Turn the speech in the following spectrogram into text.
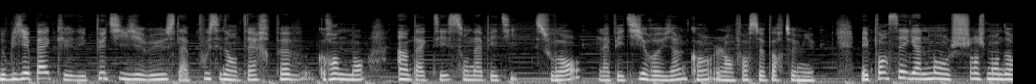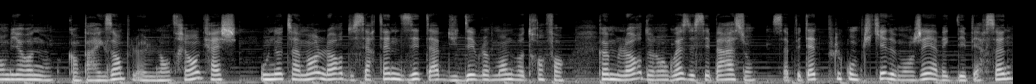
N'oubliez pas que les petits virus, la poussée dentaire peuvent grandement impacter son appétit. Souvent, l'appétit revient quand l'enfant se porte mieux. Mais pensez également au changement d'environnement, quand par exemple l'entrée en crèche, ou notamment lors de certaines étapes du développement de votre enfant, comme lors de l'angoisse de séparation. Ça peut être plus compliqué de manger avec des personnes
